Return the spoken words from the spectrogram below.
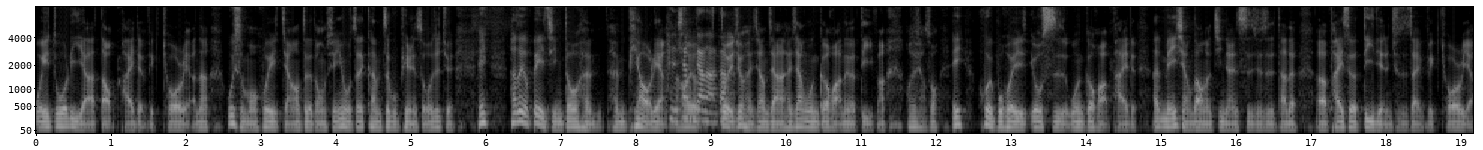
维多利亚岛拍的 Victoria，那为什么会讲到这个东西？因为我在看这部片的时候，我就觉得，哎、欸，它那个背景都很很漂亮，很像加拿大，对，就很像加拿大，很像温哥华那个地方。我就想说，哎、欸，会不会又是温哥华拍的？啊，没想到呢，竟然是就是它的呃拍摄地点就是在 Victoria。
